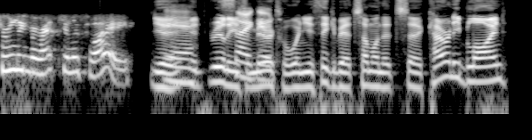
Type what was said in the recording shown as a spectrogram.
truly miraculous way. Yeah, yeah it really so is a miracle good. when you think about someone that's uh, currently blind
